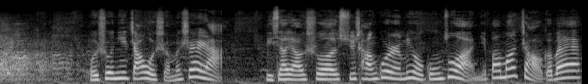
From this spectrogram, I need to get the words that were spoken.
我说你找我什么事儿啊？李逍遥说徐长贵儿没有工作，你帮忙找个呗。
